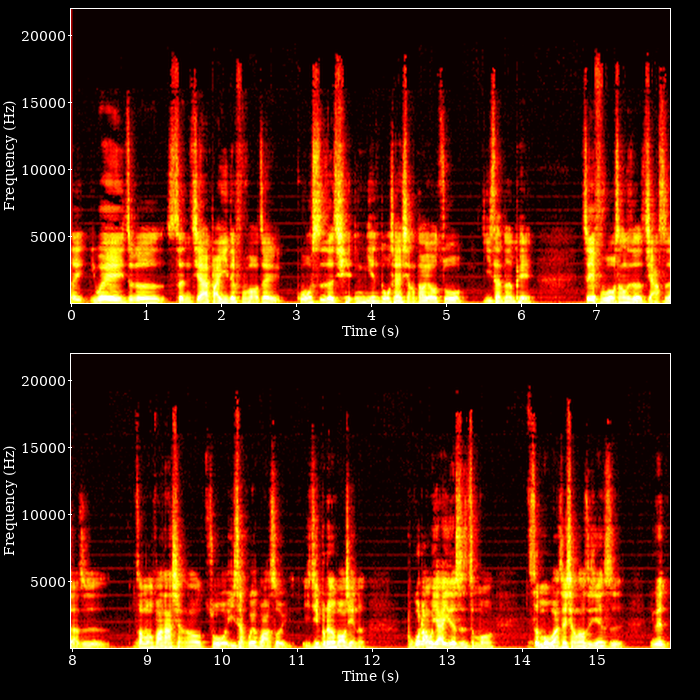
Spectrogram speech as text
那一位这个身价百亿的富豪，在过世的前一年多才想到要做遗产分配。这一幅我上次的假设啊，就是张荣发他想要做遗产规划的时候，已经不能保险了。不过让我压抑的是，怎么这么晚才想到这件事？因为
